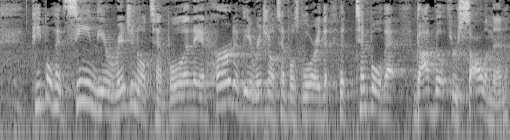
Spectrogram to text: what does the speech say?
People had seen the original temple and they had heard of the original temple's glory, the, the temple that God built through Solomon.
